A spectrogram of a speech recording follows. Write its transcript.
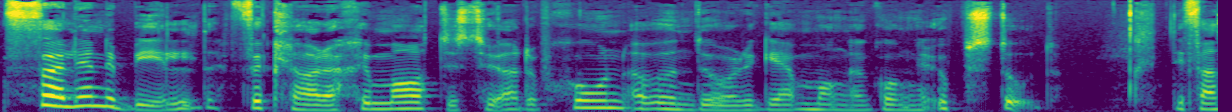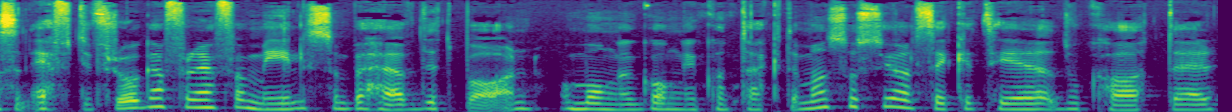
följande bild förklarar schematiskt hur adoption av underåriga många gånger uppstod. Det fanns en efterfrågan från en familj som behövde ett barn och många gånger kontaktade man socialsekreterare, advokater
